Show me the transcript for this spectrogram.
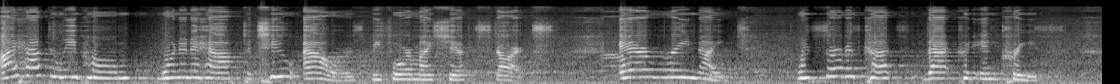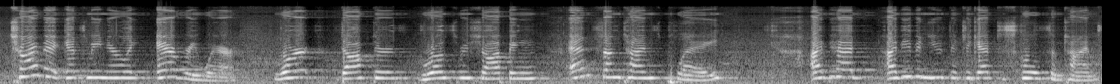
I have to leave home one and a half to two hours before my shift starts. Every night. With service cuts, that could increase. TriMet gets me nearly everywhere. Work, doctors, grocery shopping, and sometimes play. I've had, I've even used it to get to school sometimes.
